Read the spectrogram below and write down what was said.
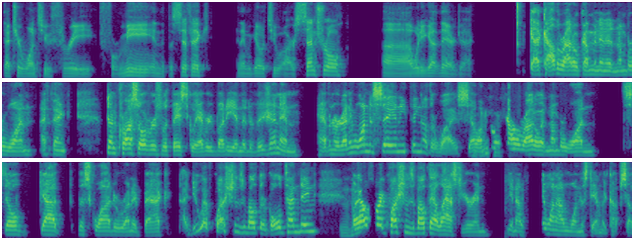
that's your one, two, three for me in the Pacific, and then we go to our Central. Uh, what do you got there, Jack? Got Colorado coming in at number one. I think done crossovers with basically everybody in the division, and haven't heard anyone to say anything otherwise. So I'm going Colorado at number one. Still got the squad to run it back. I do have questions about their goaltending, Mhm. but I also had questions about that last year. And you know they went out and won the Stanley Cup, so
